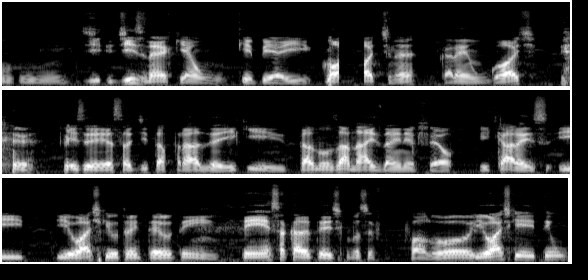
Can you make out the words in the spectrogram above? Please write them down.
um. di- Diz, né? Que é um QB aí, GOT, né? O cara é um GOT. Fez essa dita frase aí que tá nos anais da NFL. E, cara, isso, e, e eu acho que o Trent Taylor tem, tem essa característica que você falou. E eu acho que tem um.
